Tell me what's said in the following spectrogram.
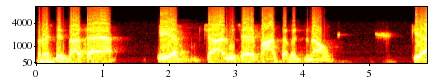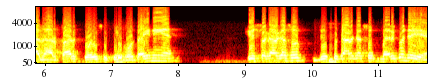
प्रश्न इस बात से आया कि अब चार विषय पाँच संवेदनाओं के आधार पर कोई सुखी होता ही नहीं है। किस प्रकार का सुख जिस प्रकार का सुख मेरे को चाहिए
